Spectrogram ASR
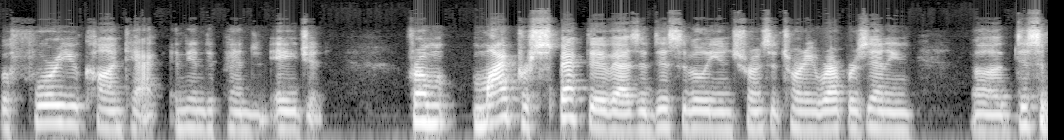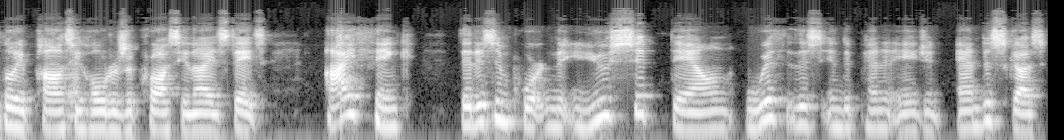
before you contact an independent agent. From my perspective as a disability insurance attorney representing uh, disability policyholders across the United States, I think that it's important that you sit down with this independent agent and discuss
